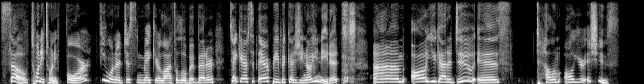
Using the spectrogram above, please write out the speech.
So, 2024, if you want to just make your life a little bit better, take your ass to therapy because you know you need it. Um, all you got to do is tell them all your issues.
